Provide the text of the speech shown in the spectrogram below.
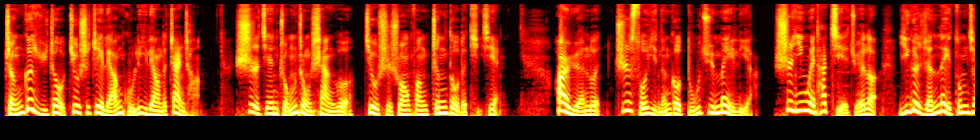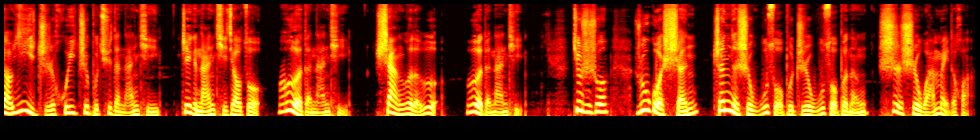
整个宇宙就是这两股力量的战场，世间种种善恶就是双方争斗的体现。二元论之所以能够独具魅力啊。是因为它解决了一个人类宗教一直挥之不去的难题，这个难题叫做恶的难题，善恶的恶，恶的难题。就是说，如果神真的是无所不知、无所不能、事事完美的话，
